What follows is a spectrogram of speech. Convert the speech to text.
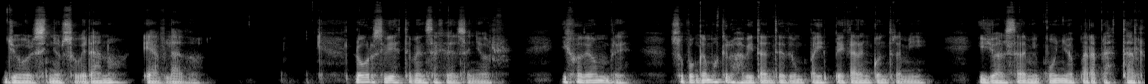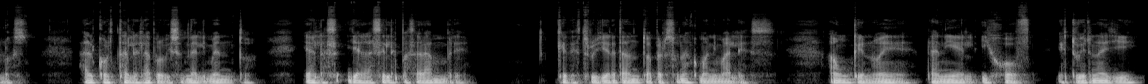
Yo, el Señor soberano, he hablado. Luego recibí este mensaje del Señor. Hijo de hombre, supongamos que los habitantes de un país pecaran contra mí y yo alzara mi puño para aplastarlos, al cortarles la provisión de alimento y al, hacerles pasar hambre, que destruyera tanto a personas como animales. Aunque Noé, Daniel y Job estuvieran allí,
